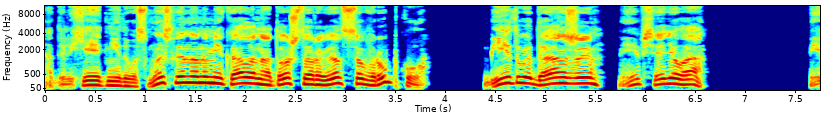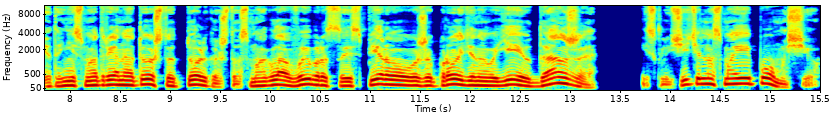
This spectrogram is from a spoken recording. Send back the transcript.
Адельхейт недвусмысленно намекала на то, что рвется в рубку. Битвы, данжи и все дела. И это несмотря на то, что только что смогла выбраться из первого же пройденного ею данжа исключительно с моей помощью.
